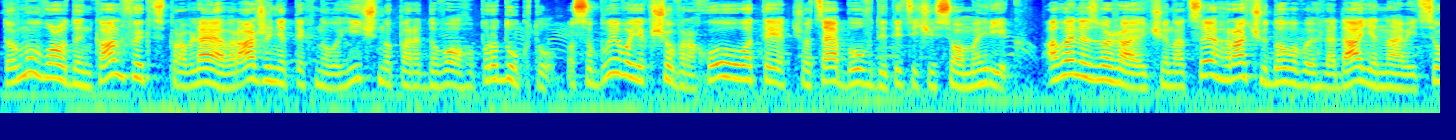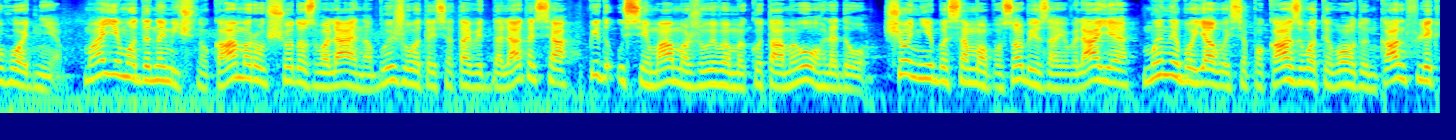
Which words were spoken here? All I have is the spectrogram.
Тому World in Conflict справляє враження технологічно передового продукту, особливо якщо враховувати, що це був 2007 рік. Але незважаючи на це, гра чудово виглядає навіть сьогодні. Маємо динамічну камеру, що дозволяє наближувати наближуватися та віддалятися під усіма можливими кутами огляду, що ніби само по собі заявляє, ми не боялися показувати World in Conflict,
